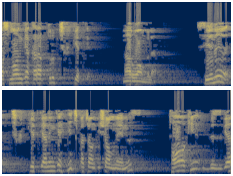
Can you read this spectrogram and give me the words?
osmonga qarab turib chiqib ketgin narvon bilan seni chiqib ketganingga hech qachon ishonmaymiz toki bizga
